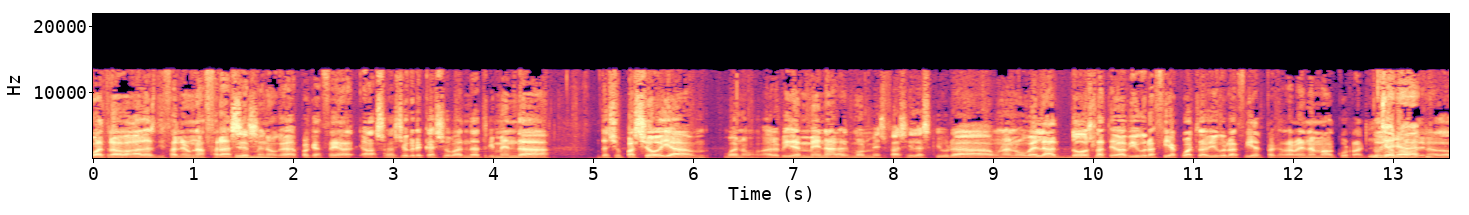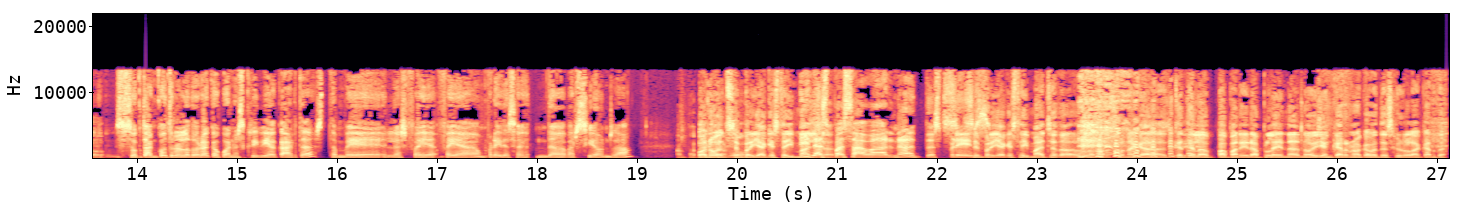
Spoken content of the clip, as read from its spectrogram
quatre vegades diferent una frase, sinó que, perquè feia... Aleshores, jo crec que això va en detriment de d'això. Per això ja, bueno, evidentment, ara és molt més fàcil escriure una novel·la, dos, la teva biografia, quatre biografies, perquè realment amb el corrector Jo i amb era, l'ordinador... soc tan controladora que quan escrivia cartes també les feia, feia un parell de, de versions, eh? Bueno, sempre hi ha aquesta I imatge... les passava ara, després. Sempre hi ha aquesta imatge de la persona que, que té la paperera plena no? i encara no ha acabat d'escriure la carta.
